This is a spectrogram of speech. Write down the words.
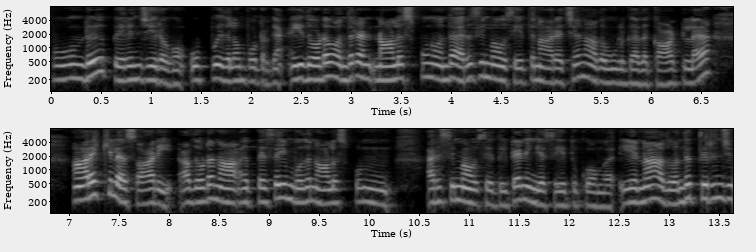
பூண்டு பெருஞ்சீரகம் உப்பு இதெல்லாம் போட்டிருக்கேன். இதோட வந்து ரெண்டு நாலு ஸ்பூன் வந்து அரிசி மாவு சேர்த்து நான் அரைச்சேன். நான் அதை உங்களுக்கு அதை காட்டல. அரைக்கல சாரி அதோட நான் பிசையும் போது நாலு ஸ்பூன் அரிசி மாவு சேர்த்துக்கிட்டே நீங்கள் சேர்த்துக்கோங்க. ஏன்னா அது வந்து திரிஞ்சு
